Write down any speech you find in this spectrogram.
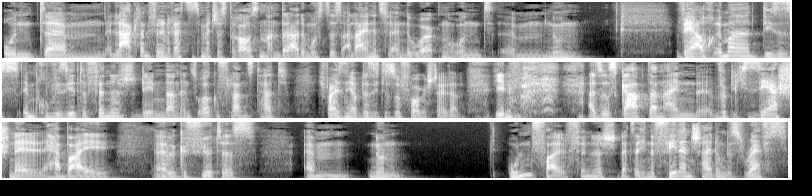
und ähm, lag dann für den Rest des Matches draußen. Andrade musste es alleine zu Ende worken und ähm, nun wer auch immer dieses improvisierte Finish denen dann ins Ohr gepflanzt hat, ich weiß nicht, ob der sich das so vorgestellt hat. Jedenfalls, also es gab dann ein wirklich sehr schnell herbei äh, ähm, nun, Unfall-Finish, letztendlich eine Fehlentscheidung des Refs,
